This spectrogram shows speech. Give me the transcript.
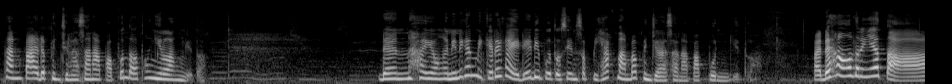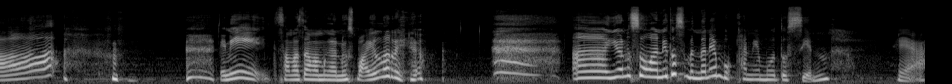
tanpa ada penjelasan apa pun, tau-tau ngilang gitu. Dan Hayongan ini kan mikirnya kayak dia diputusin sepihak tanpa penjelasan apa pun gitu. Padahal ternyata ini sama-sama mengandung spoiler ya Yoon Soo itu sebenarnya bukan yang mutusin ya.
